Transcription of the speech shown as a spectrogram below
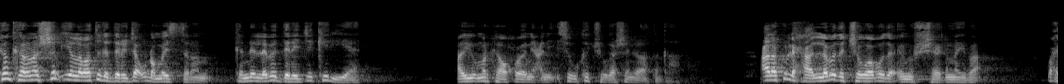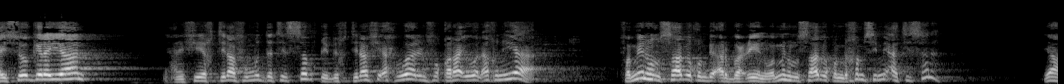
Kan kalena shan iyo labaatanka deraja u dhammaystiran kanna laba derajo keliya ayuu markaa waxawan yani isagu ka joogaa shan iyo labaatanka. Calaa kulli xaal labada jawaabood aynu sheegnayba. Waxay soo gelayaan yani fii ikhtilaafi muddati sabqi biikhtilaafi axwaali alfuqaraa'i waalaghniyaa fa minhum saabiqun biarbaciin wa minhum saabiqun bikhamsi mi'ati sana ya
